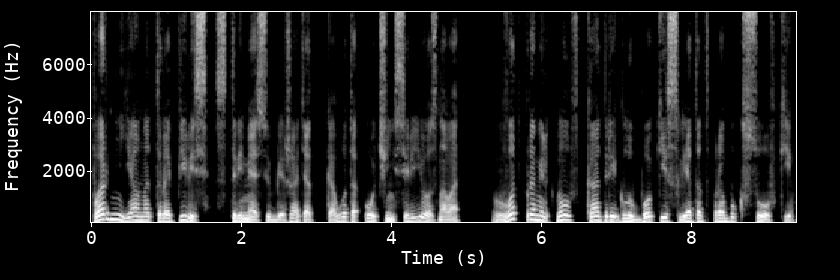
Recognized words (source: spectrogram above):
Парни явно торопились, стремясь убежать от кого-то очень серьезного. Вот промелькнул в кадре глубокий след от пробуксовки.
